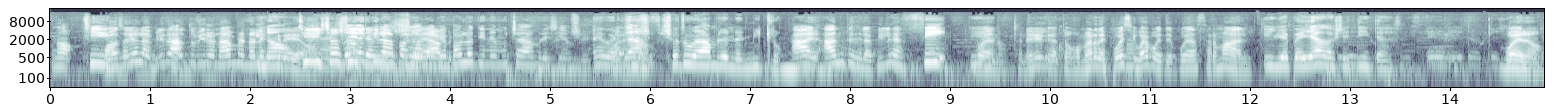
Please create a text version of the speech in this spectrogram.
No. Sí. Cuando salieron la pileta no tuvieron hambre, no les No. creo. Sí, yo Yo sí le quiero a tengo Pablo porque hambre. Pablo tiene mucha hambre siempre. Es verdad. Bueno. Yo tuve hambre en el micro. Ah, ¿antes de la pile? Sí. Bueno, tenés que comer después igual porque te puede hacer mal. Y le pedía galletitas. Bueno,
